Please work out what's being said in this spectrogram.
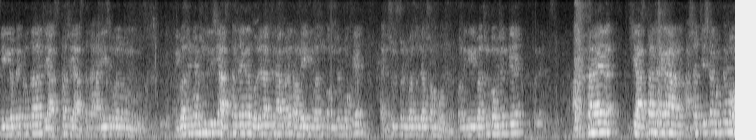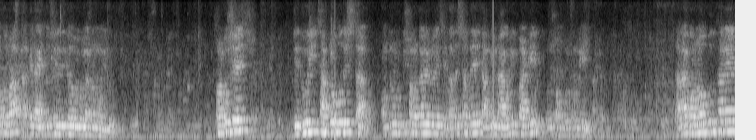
যে নিরপেক্ষতা, যে আস্থা, সেই আস্থাটা হারিয়েছে বলে আমরা মনে করছি নির্বাচন কমিশন যদি সেই আস্থার জায়গা ধরে রাখতে না পারে, তাহলে এই নির্বাচন কমিশনের পক্ষে একটা সুষ্ঠু নির্বাচন দেওয়া সম্ভব না ফলে নির্বাচন কমিশনকে আস্থায় সেই আস্থার জায়গা আসার চেষ্টা করতে হবে অথবা তাকে দায়িত্ব ছেড়ে দিতে হবে বলে আমরা মনে করি। সর্বশেষ যে দুই ছাত্র উপদেষ্টা অন্তর্বর্তী সরকারে রয়েছে, তাদের সাথে জাতীয় নাগরিক পার্টির কোনো সম্পর্ক নেই। তারা গণ অভ্যুত্থানের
